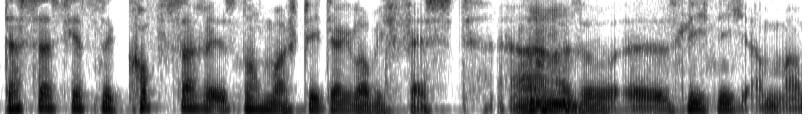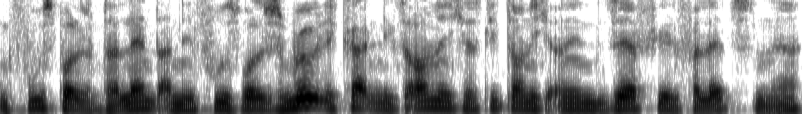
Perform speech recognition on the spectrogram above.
dass das jetzt eine Kopfsache ist, nochmal steht ja glaube ich fest. Ja, also äh, es liegt nicht am, am fußballischen Talent, an den fußballischen Möglichkeiten liegt es auch nicht. Es liegt auch nicht an den sehr vielen Verletzten. Ja.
